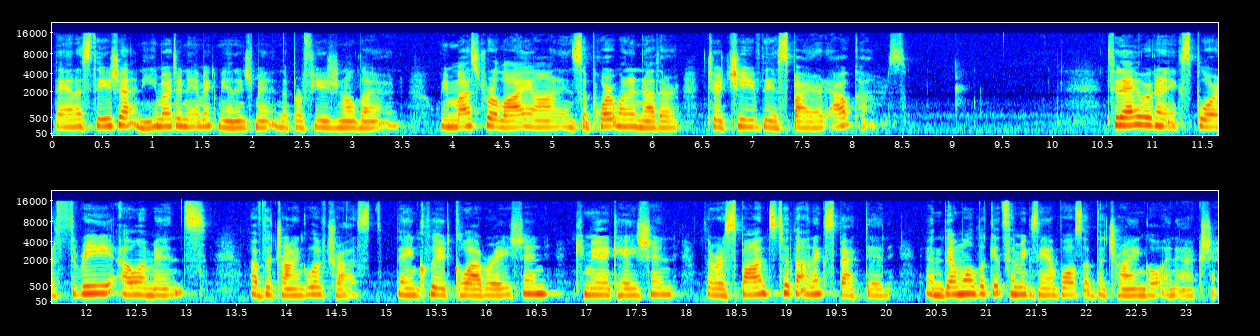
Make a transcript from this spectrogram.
the anesthesia, and hemodynamic management and the perfusion alone. We must rely on and support one another to achieve the aspired outcomes. Today, we're going to explore three elements of the triangle of trust. They include collaboration, communication, the response to the unexpected, and then we'll look at some examples of the triangle in action.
